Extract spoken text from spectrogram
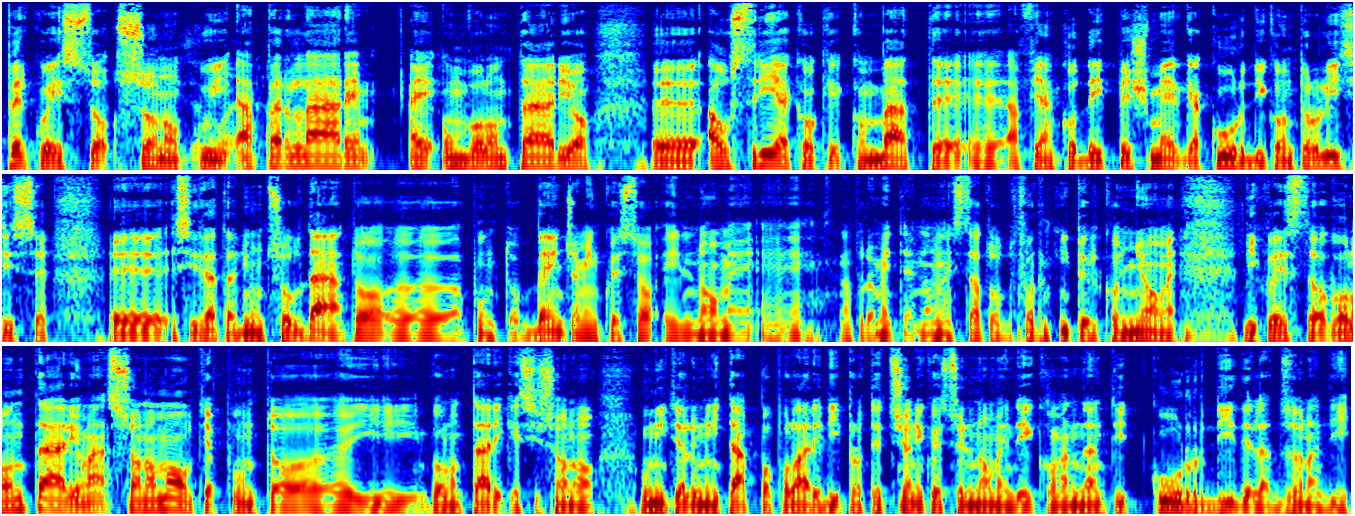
per questo sono qui a parlare è un volontario eh, austriaco che combatte eh, a fianco dei peshmerga kurdi contro l'ISIS. Eh, si tratta di un soldato, eh, appunto Benjamin, questo è il nome, eh, naturalmente non è stato fornito il cognome di questo volontario, ma sono molti appunto eh, i volontari che si sono uniti alle unità popolari di protezione, questo è il nome dei comandanti kurdi della zona di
